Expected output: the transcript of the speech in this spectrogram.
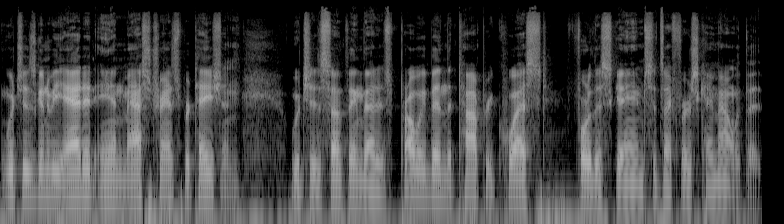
which is going to be added, and mass transportation, which is something that has probably been the top request for this game since I first came out with it.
